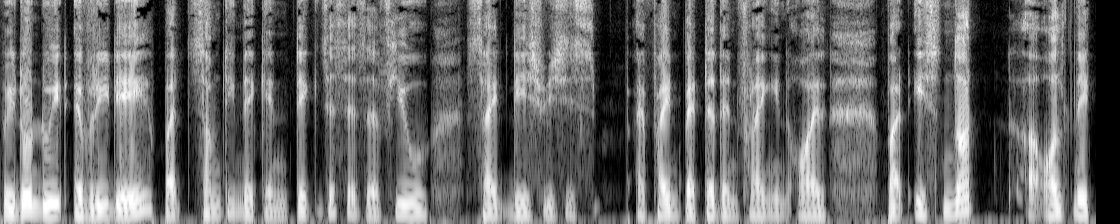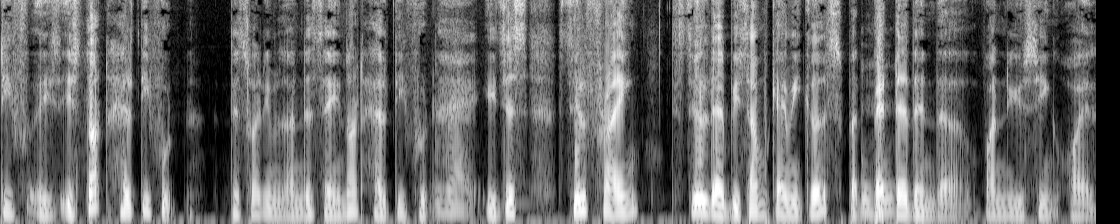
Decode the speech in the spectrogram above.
we don't do it every day, but something they can take just as a few side dish, which is I find better than frying in oil, but it's not uh, alternative. It's, it's not healthy food. That's what you must understand. Not healthy food. Right. It's just still frying. Still there'll be some chemicals, but Mhm. better than the one using oil.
